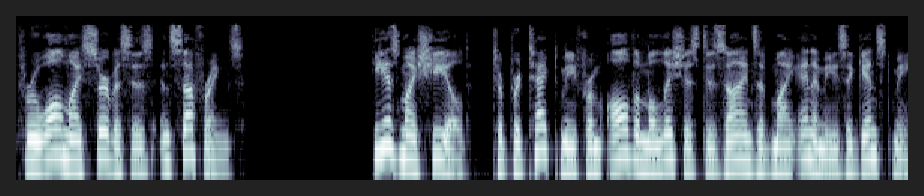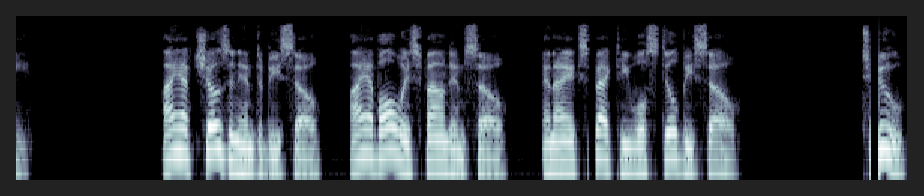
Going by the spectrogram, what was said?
through all my services and sufferings. He is my shield, to protect me from all the malicious designs of my enemies against me. I have chosen him to be so, I have always found him so, and I expect he will still be so. 2.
